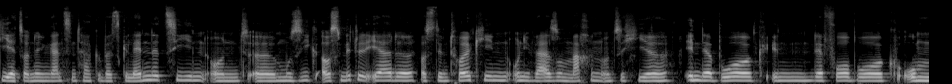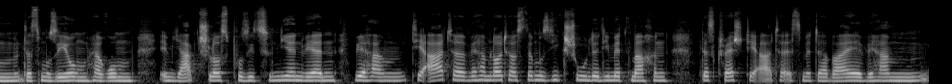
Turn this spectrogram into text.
die jetzt den ganzen Tag übers Gelände ziehen und äh, Musik aus Mittelerde, aus dem Tolkien-Universum machen und sich hier in der Burg, in der Vorburg, um das Museum herum im Jagdschloss positionieren werden. Wir haben Theater, wir haben Leute aus der Musikschule, die mitmachen. Das Crash-Theater ist mit dabei. Wir haben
